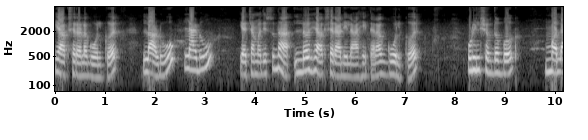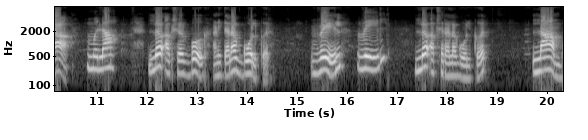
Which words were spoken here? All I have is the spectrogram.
या अक्षराला गोल कर. लाडू. लाडू. याच्यामध्ये सुद्धा ल हे अक्षर आलेलं आहे त्याला गोल कर. पुढील शब्द बघ. मला. मला. ल अक्षर बघ आणि त्याला गोल कर. वेल. वेल. ल अक्षराला गोल कर. लांब.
